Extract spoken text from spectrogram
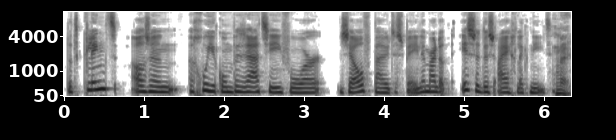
dat klinkt als een, goede compensatie voor zelf buiten spelen, maar dat is het dus eigenlijk niet nee.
